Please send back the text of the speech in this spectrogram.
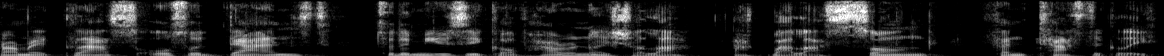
Primary class also danced to the music of Haruna Ishola Apala's song fantastically.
